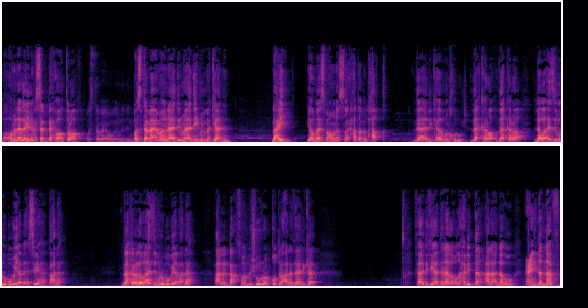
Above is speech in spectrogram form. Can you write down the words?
ومن الليل فسبح وأطراف. واستمع يوم ينادي المنادي. واستمع يوم ينادي المنادي من مكان بعيد. يوم يسمعون الصيحة بالحق. ذلك يوم الخروج. ذكر ذكر لوازم الربوبية بأسرها بعدها. ذكر لوازم الربوبية بعدها. على البعث والنشور والقدرة على ذلك فهذه فيها دلالة واضحة جدا على أنه عند النفي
